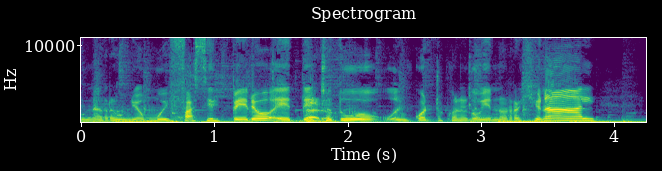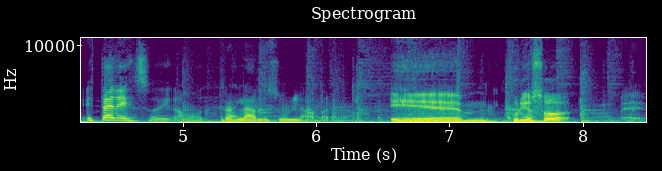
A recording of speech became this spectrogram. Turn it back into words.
una reunión muy fácil, pero eh, de Claro. hecho tuvo encuentros con el gobierno regional. Está en eso, digamos, trasladándose de un lado para otro. Eh, curioso, eh,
